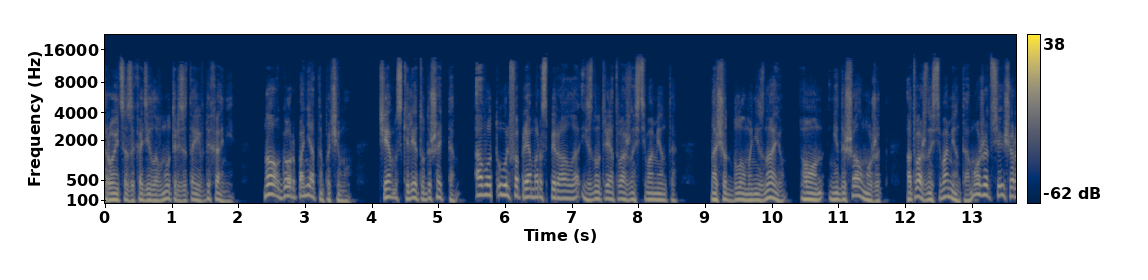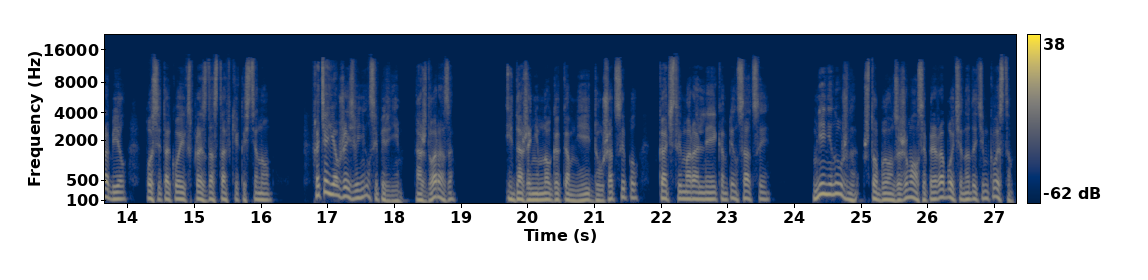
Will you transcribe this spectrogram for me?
Троица заходила внутрь, затаив дыхание. Но Гор понятно почему. Чем скелету дышать там? А вот Ульфа прямо распирала изнутри от важности момента. Насчет Блума не знаю. Он не дышал, может, от важности момента, а может, все еще робел после такой экспресс-доставки костяном. Хотя я уже извинился перед ним аж два раза. И даже немного камней душ отсыпал в качестве моральной компенсации. Мне не нужно, чтобы он зажимался при работе над этим квестом.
